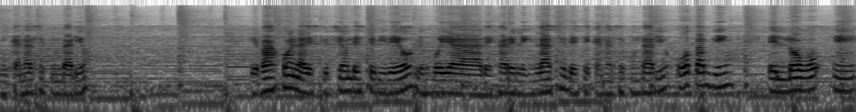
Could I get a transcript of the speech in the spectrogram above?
mi canal secundario. Debajo en la descripción de este video les voy a dejar el enlace de ese canal secundario o también el logo eh,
